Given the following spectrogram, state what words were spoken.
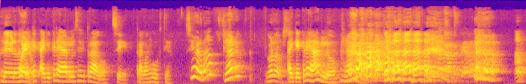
verdad, Bueno. hay, que, hay que crearlo ese trago. Sí. Trago angustia. Sí, ¿verdad? Claro. Gordos. Hay que crearlo. Claro. ¿Ah?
